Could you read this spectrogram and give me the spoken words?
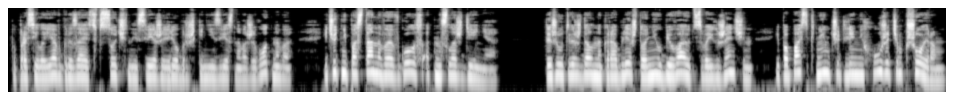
— попросила я, вгрызаясь в сочные свежие ребрышки неизвестного животного и чуть не постановая в голос от наслаждения. «Ты же утверждал на корабле, что они убивают своих женщин, и попасть к ним чуть ли не хуже, чем к шойрам».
